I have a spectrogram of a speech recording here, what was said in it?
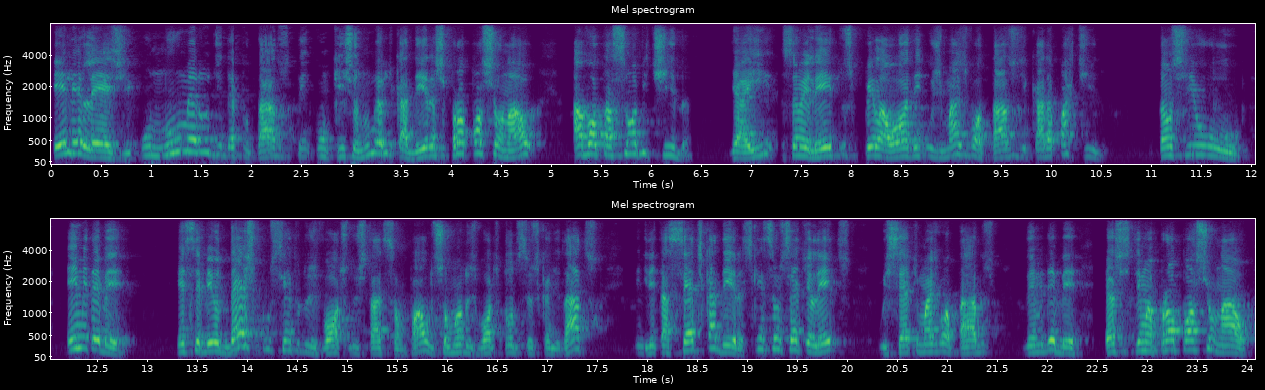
ele elege o número de deputados, tem, conquista o número de cadeiras proporcional à votação obtida. E aí são eleitos pela ordem os mais votados de cada partido. Então, se o MDB recebeu 10% dos votos do Estado de São Paulo, somando os votos de todos os seus candidatos, tem direito a sete cadeiras. Quem são os sete eleitos? Os sete mais votados do MDB. É o sistema proporcional.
